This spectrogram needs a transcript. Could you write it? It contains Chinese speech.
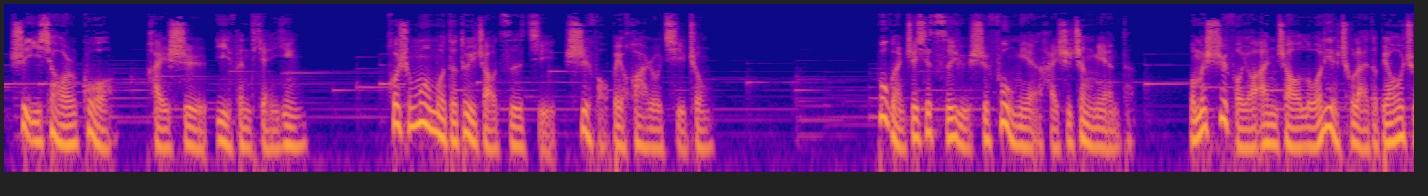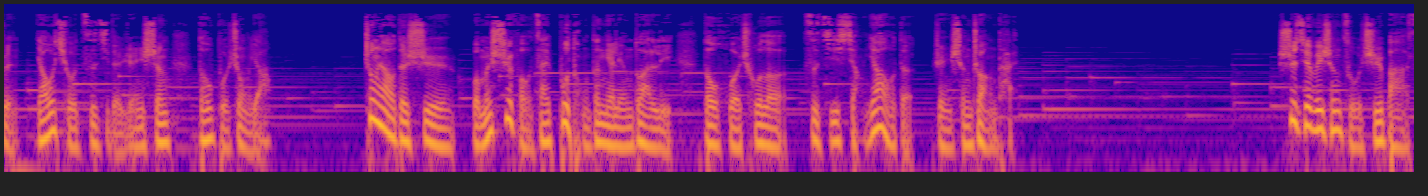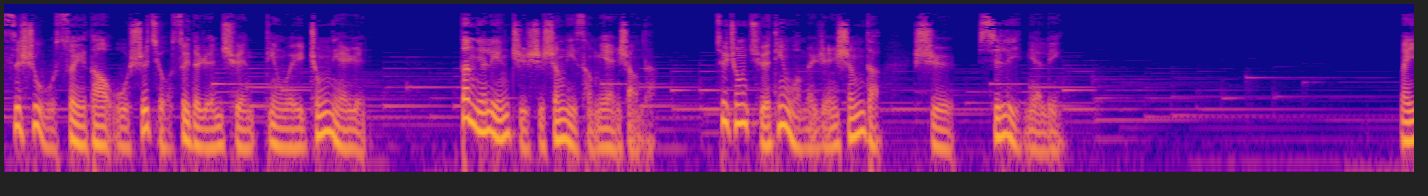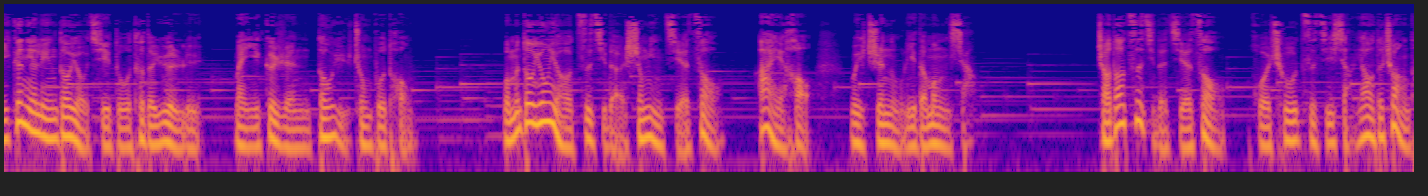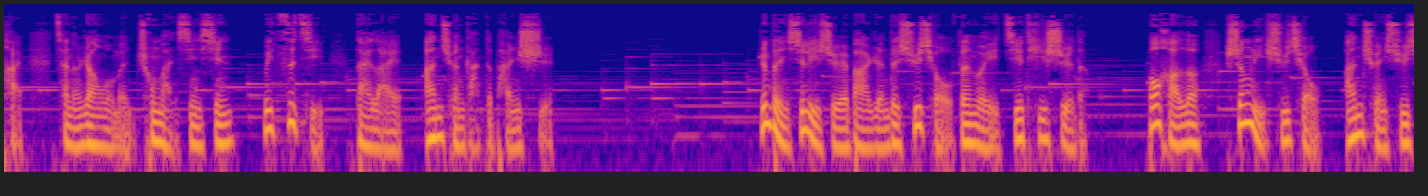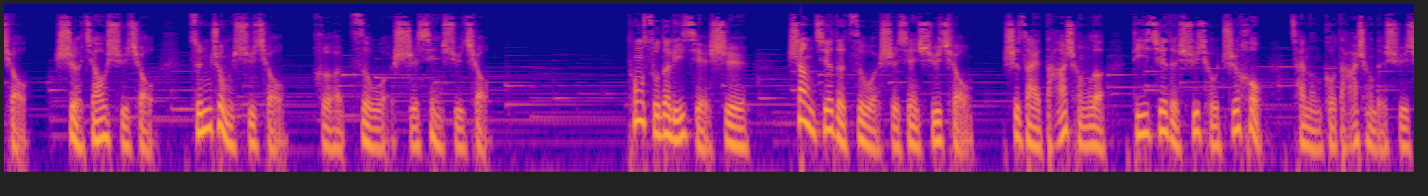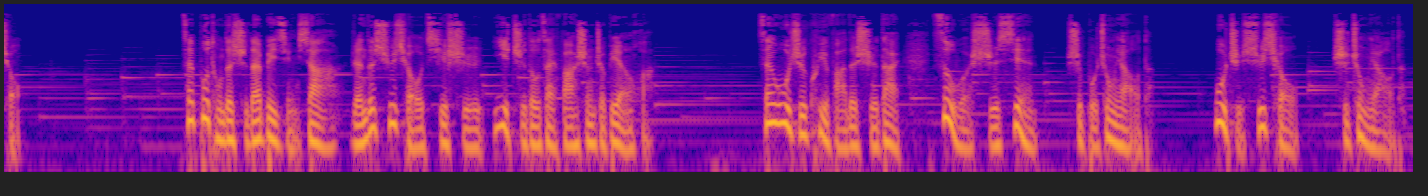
是一笑而过，还是义愤填膺？或是默默的对照自己是否被划入其中。不管这些词语是负面还是正面的，我们是否要按照罗列出来的标准要求自己的人生都不重要，重要的是我们是否在不同的年龄段里都活出了自己想要的人生状态。世界卫生组织把四十五岁到五十九岁的人群定为中年人。但年龄只是生理层面上的，最终决定我们人生的是心理年龄。每一个年龄都有其独特的韵律，每一个人都与众不同。我们都拥有自己的生命节奏、爱好、为之努力的梦想。找到自己的节奏，活出自己想要的状态，才能让我们充满信心，为自己带来安全感的磐石。人本心理学把人的需求分为阶梯式的，包含了生理需求、安全需求、社交需求、尊重需求和自我实现需求。通俗的理解是，上阶的自我实现需求是在达成了低阶的需求之后才能够达成的需求。在不同的时代背景下，人的需求其实一直都在发生着变化。在物质匮乏的时代，自我实现是不重要的，物质需求是重要的。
